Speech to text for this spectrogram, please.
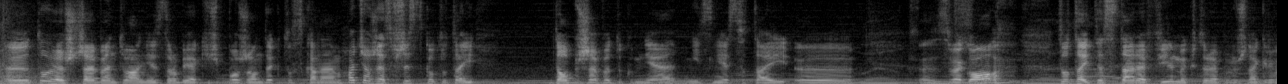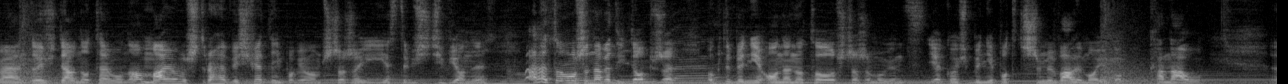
Y, tu jeszcze ewentualnie zrobię jakiś porządek tu z kanałem, chociaż jest wszystko tutaj dobrze według mnie, nic nie jest tutaj y, y, złego. Tutaj te stare filmy, które już nagrywałem dość dawno temu, no mają już trochę wyświetleń, powiem wam szczerze i jestem zdziwiony. Ale to może nawet i dobrze, bo gdyby nie one, no to szczerze mówiąc, jakoś by nie podtrzymywały mojego kanału. Yy,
